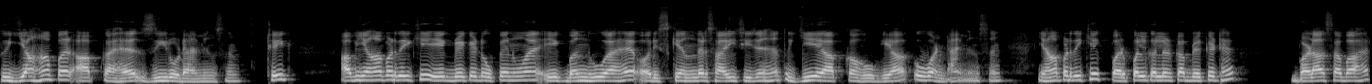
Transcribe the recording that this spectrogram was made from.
तो यहाँ पर आपका है ज़ीरो डायमेंशन ठीक? अब यहाँ पर देखिए, एक ब्रेकेट ओपन हुआ है, एक बंद हुआ है और इसके अंदर सारी चीज़ें हैं तो ये आपका हो गया वन डायमेंसन यहाँ पर देखिए, एक पर्पल कलर का ब्रेकेट है, बड़ा सा बाहर,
